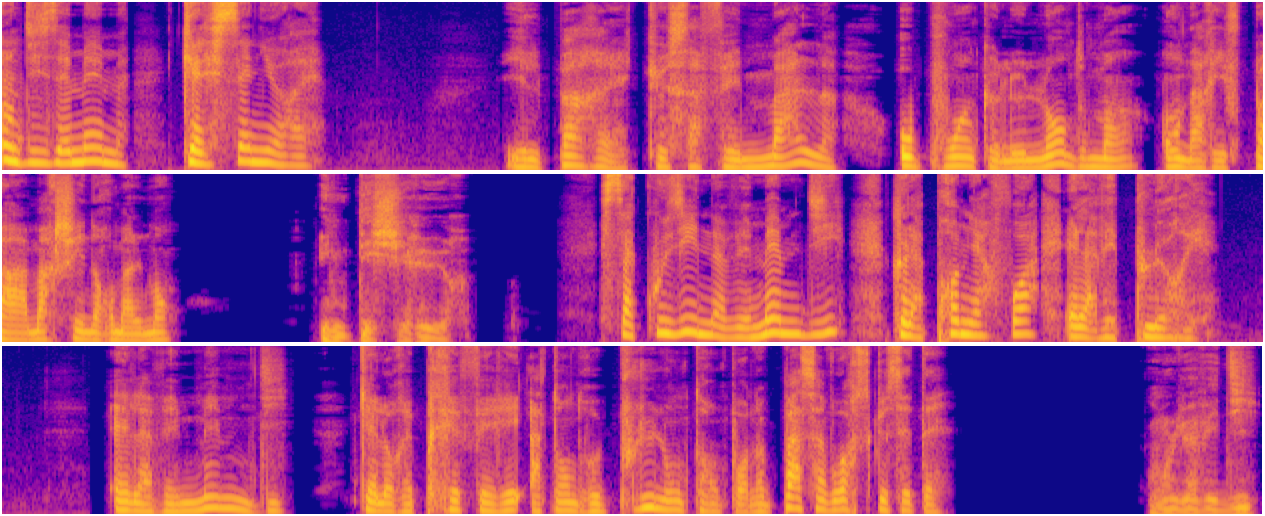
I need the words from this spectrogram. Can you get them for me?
On disait même qu'elle saignerait. Il paraît que ça fait mal au point que le lendemain on n'arrive pas à marcher normalement. Une déchirure. Sa cousine avait même dit que la première fois, elle avait pleuré. Elle avait même dit qu'elle aurait préféré attendre plus longtemps pour ne pas savoir ce que c'était. On lui avait dit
